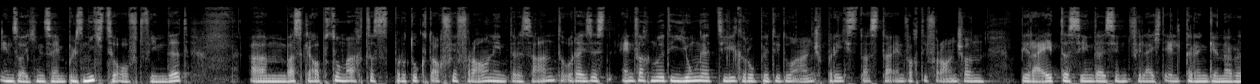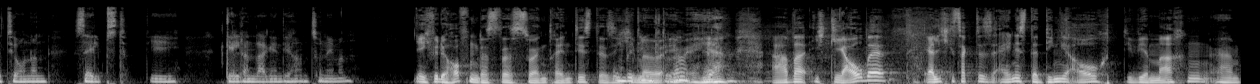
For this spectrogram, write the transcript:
in solchen Samples nicht so oft findet. Ähm, was glaubst du, macht das Produkt auch für Frauen interessant? Oder ist es einfach nur die junge Zielgruppe, die du ansprichst, dass da einfach die Frauen schon bereiter sind, als in vielleicht älteren Generationen selbst die Geldanlage in die Hand zu nehmen? Ja, ich würde hoffen, dass das so ein Trend ist, der sich Unbedingt, immer, immer ja. Aber ich glaube, ehrlich gesagt, das ist eines der Dinge auch, die wir machen. Ähm,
